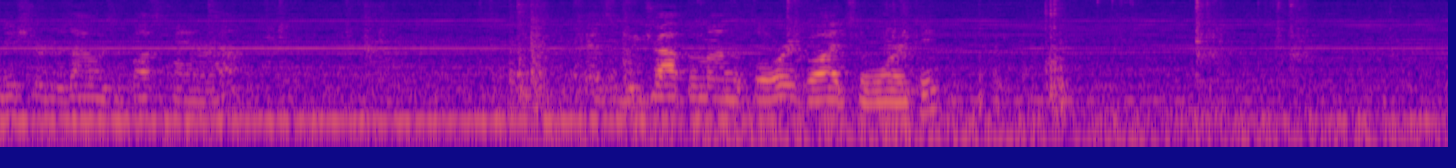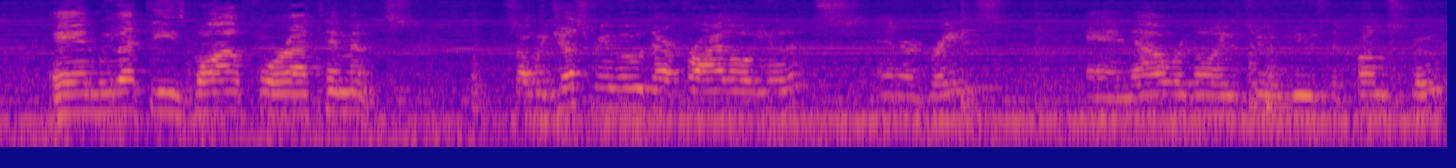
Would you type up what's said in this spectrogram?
make sure there's always a bus pan around. Because if we drop them on the floor, it violates the warranty. And we let these boil for uh, 10 minutes. So we just removed our Frylow units and our grates. And now we're going to use the crumb scoop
